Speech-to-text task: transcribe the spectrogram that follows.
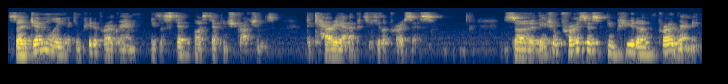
So generally a computer program is a step-by-step -step instructions to carry out a particular process. So the actual process of computer programming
